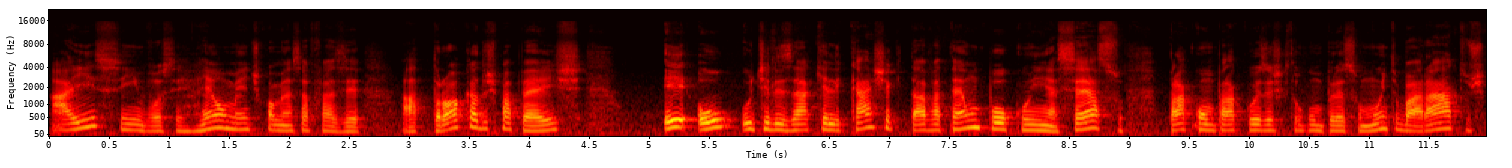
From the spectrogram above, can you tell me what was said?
aí sim você realmente começa a fazer a troca dos papéis e ou utilizar aquele caixa que estava até um pouco em excesso para comprar coisas que estão com preço muito baratos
